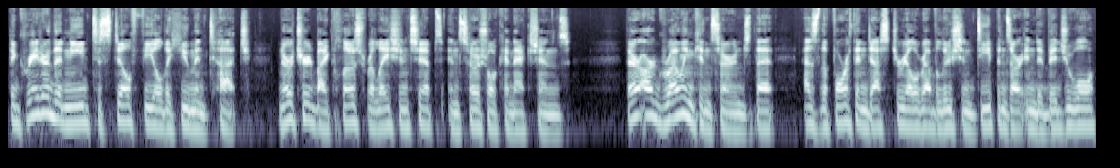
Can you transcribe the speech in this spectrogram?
the greater the need to still feel the human touch, nurtured by close relationships and social connections. There are growing concerns that, as the fourth industrial revolution deepens our individual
